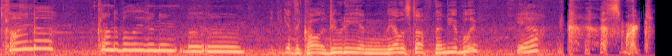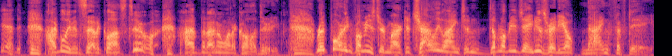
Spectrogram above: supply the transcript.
Kinda. kind of believe in him, but um, If you get the Call of Duty and the other stuff, then do you believe? yeah. Smart kid. I believe in Santa Claus too, I, but I don't want to call of duty. Reporting from Eastern Market, Charlie Langton, WWJ News Radio 950.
